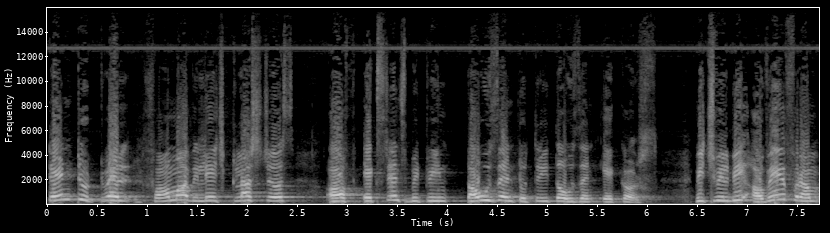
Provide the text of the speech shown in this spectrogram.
10 to 12 pharma village clusters of extents between 1000 to 3000 acres, which will be away from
